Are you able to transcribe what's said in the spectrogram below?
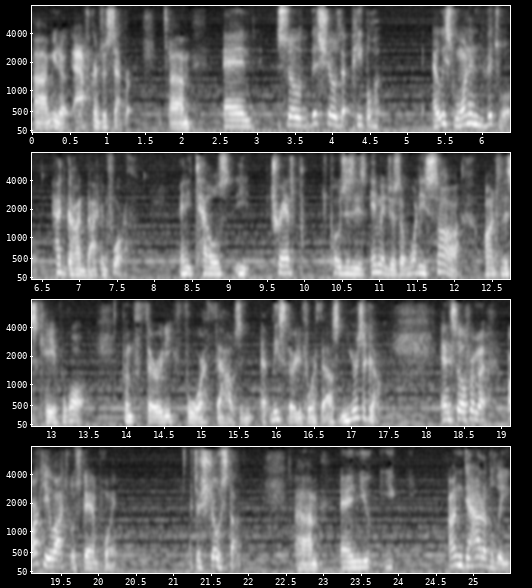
um, you know Africans are separate. Um, and so this shows that people, at least one individual, had gone back and forth. And he tells, he transposes these images of what he saw onto this cave wall from 34,000, at least 34,000 years ago. And so, from an archaeological standpoint, it's a showstop. Um, and you, you undoubtedly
